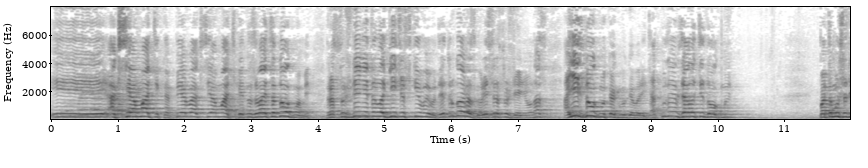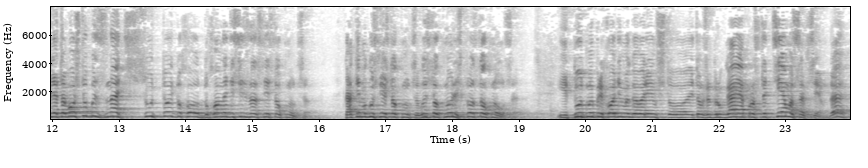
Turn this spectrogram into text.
и аксиоматика, первая аксиоматика, это называется догмами. Рассуждение это логический вывод, это другой разговор, есть рассуждение у нас, а есть догмы, как вы говорите. Откуда я взял эти догмы? Потому что для того, чтобы знать суть той духов, духовной действительности, надо с ней столкнуться. Как я могу с ней столкнуться? Вы столкнулись, кто столкнулся? И тут мы приходим и говорим, что это уже другая просто тема совсем, да?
